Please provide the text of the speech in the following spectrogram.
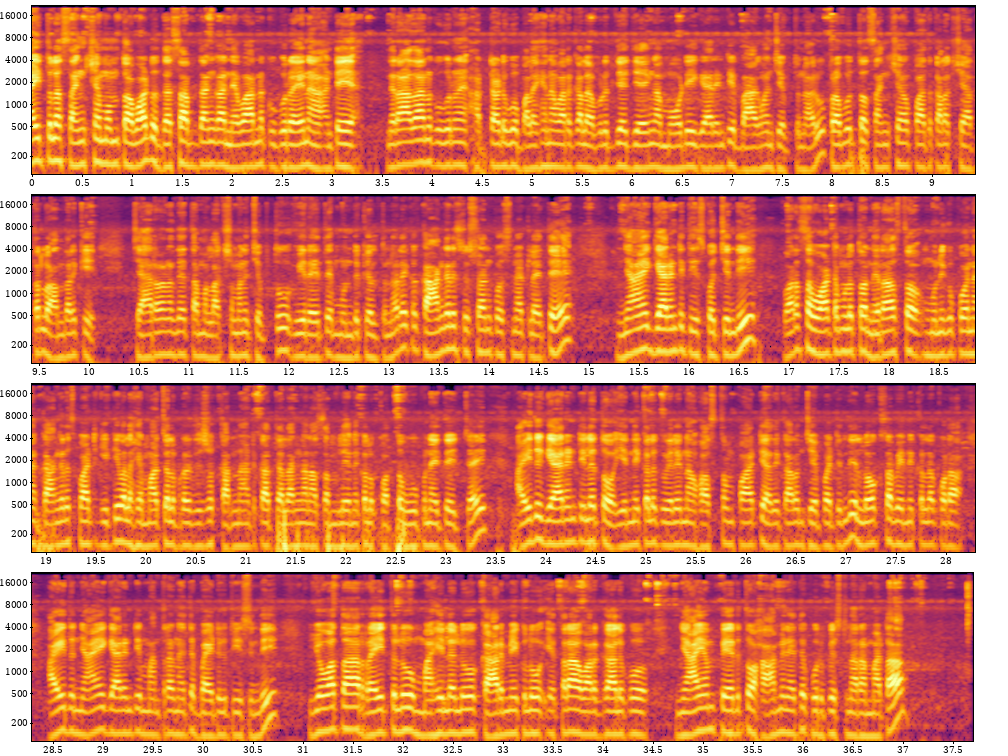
రైతుల సంక్షేమంతో పాటు దశాబ్దంగా నివారణకు గురైన అంటే నిరాధారణకు గురైన అట్టడుగు బలహీన వర్గాల అభివృద్ధి ధ్యేయంగా మోడీ గ్యారంటీ భాగమని చెప్తున్నారు. ప్రభుత్వ సంక్షేమ పథకాల క్షేత్రంలో అందరికీ చేరాలన్నదే తమ లక్ష్యమని చెప్తూ వీరైతే ముందుకెళ్తున్నారు. ఇక కాంగ్రెస్ విషయానికి వచ్చినట్లయితే న్యాయ గ్యారంటీ తీసుకొచ్చింది. వరుస ఓటములతో నిరాశతో మునిగిపోయిన కాంగ్రెస్ పార్టీకి ఇటీవల హిమాచల్ ప్రదేశ్ కర్ణాటక తెలంగాణ అసెంబ్లీ ఎన్నికలు కొత్త ఊపునైతే ఇచ్చాయి. ఐదు గ్యారంటీలతో ఎన్నికలకు వెళ్ళిన హస్తం పార్టీ అధికారం చేపట్టింది. లోక్సభ ఎన్నికల్లో కూడా ఐదు న్యాయ గ్యారంటీ మంత్రాన్ని అయితే బయటకు తీసింది. యువత రైతులు మహిళలు కార్మికులు ఇతర వర్గాలకు న్యాయం పేరుతో హామీని అయితే కురిపిస్తున్నారన్నమాట.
